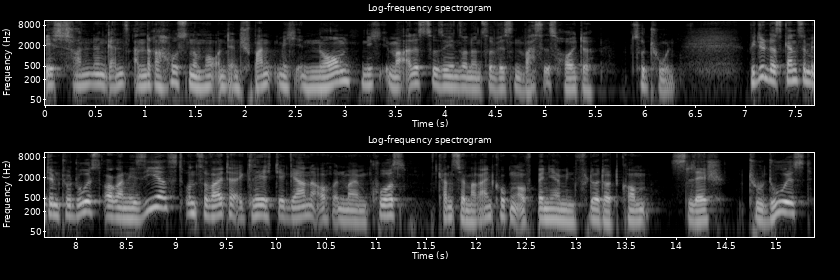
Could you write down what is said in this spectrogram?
ist schon eine ganz andere Hausnummer und entspannt mich enorm, nicht immer alles zu sehen, sondern zu wissen, was ist heute zu tun. Wie du das Ganze mit dem To-Do-Ist organisierst und so weiter, erkläre ich dir gerne auch in meinem Kurs. Kannst du ja mal reingucken auf benjaminfleur.com slash To-Doist.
